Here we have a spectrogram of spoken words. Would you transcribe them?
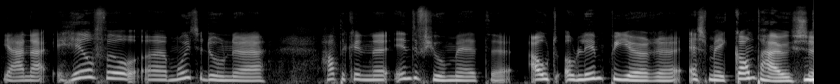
Ja, na heel veel eh, moeite doen eh, had ik een eh, interview met eh, oud-Olympiër eh, Esme Kamphuis. eh,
